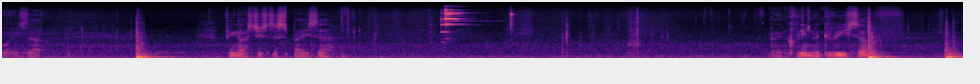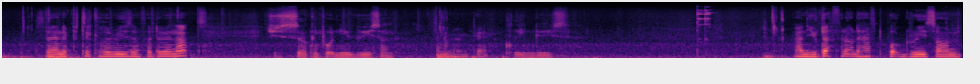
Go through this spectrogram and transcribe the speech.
What is that? I think that's just a spacer. I'm gonna clean the grease off, there any particular reason for doing that? just so I can put new grease on. Okay. Clean grease. And you definitely have to put grease on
